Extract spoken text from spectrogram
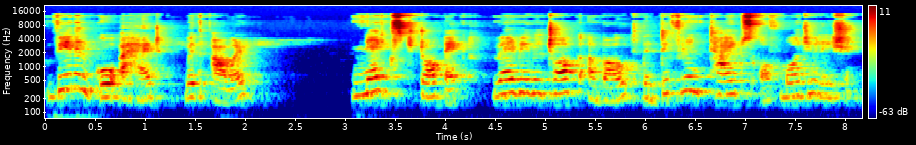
we will go ahead with our next topic where we will talk about the different types of modulation.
